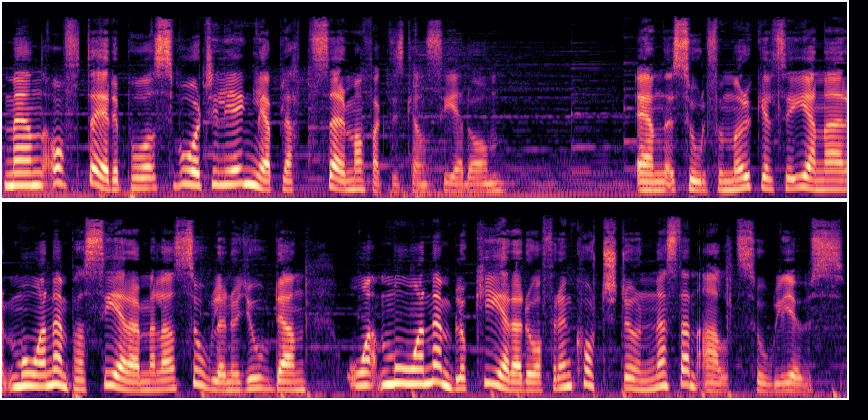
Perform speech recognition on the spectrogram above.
men ofta är det på svårtillgängliga platser man faktiskt kan se dem. En solförmörkelse är när månen passerar mellan solen och jorden och månen blockerar då för en kort stund nästan allt solljus.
